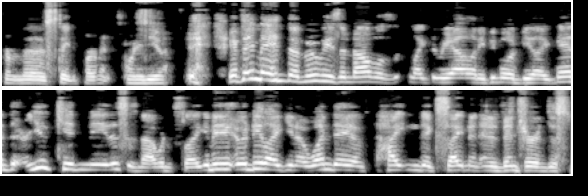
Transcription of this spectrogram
from the State Department point of view. if they made the movies and novels like the reality, people would be like, "Man, are you kidding me? This is not what it's like." I mean, it would be like you know one day of heightened excitement and adventure and just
